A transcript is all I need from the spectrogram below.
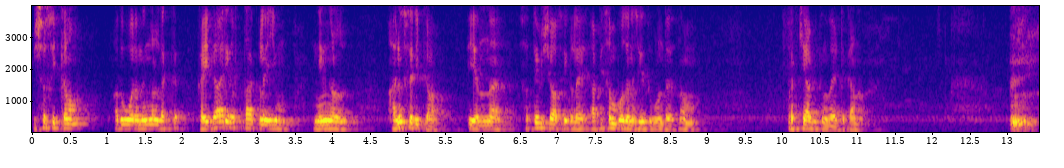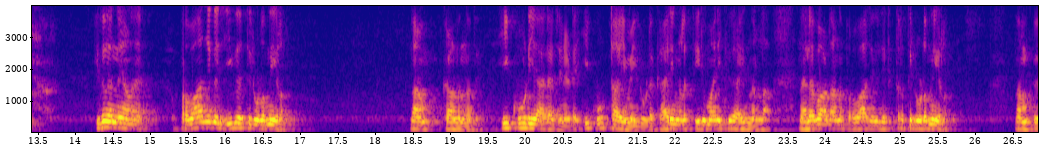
വിശ്വസിക്കണം. അതുപോലെ നിങ്ങളുടെ കൈകാര്യകർത്താക്കളെയും നിങ്ങൾ അനുസരിക്കണം എന്ന് സത്യവിശ്വാസികളെ അഭിസംബോധന ചെയ്തുകൊണ്ട് നാം പ്രഖ്യാപിക്കുന്നതായിട്ട് കാണാം. ഇതുതന്നെയാണ് പ്രവാചക ജീവിതത്തിലുടനീളം നാം കാണുന്നത്. ഈ കൂടിയാലോചനയുടെ ഈ കൂട്ടായ്മയിലൂടെ കാര്യങ്ങളെ തീരുമാനിക്കുക എന്നുള്ള നിലപാടാണ് പ്രവാചക ചരിത്രത്തിലുടനീളം നമുക്ക്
